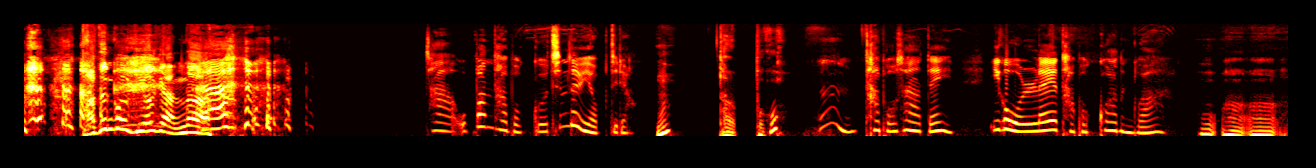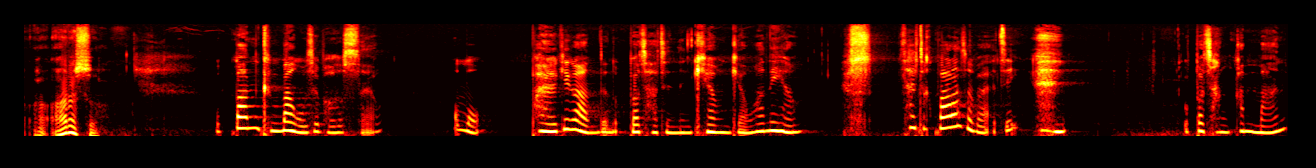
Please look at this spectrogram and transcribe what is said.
받은 건 기억이 안 나. 자, 오빤 다 벗고 침대 위에 엎드려. 다 보고? 응, 다 벗어야 돼. 이거 원래 다 벗고 하는 거야. 어, 아, 아, 아, 알았어. 오빤 금방 옷을 벗었어요. 어머, 발기가 안 된 오빠 자지는 귀염귀염하네요. 살짝 빨아줘 봐야지. 오빠 잠깐만.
